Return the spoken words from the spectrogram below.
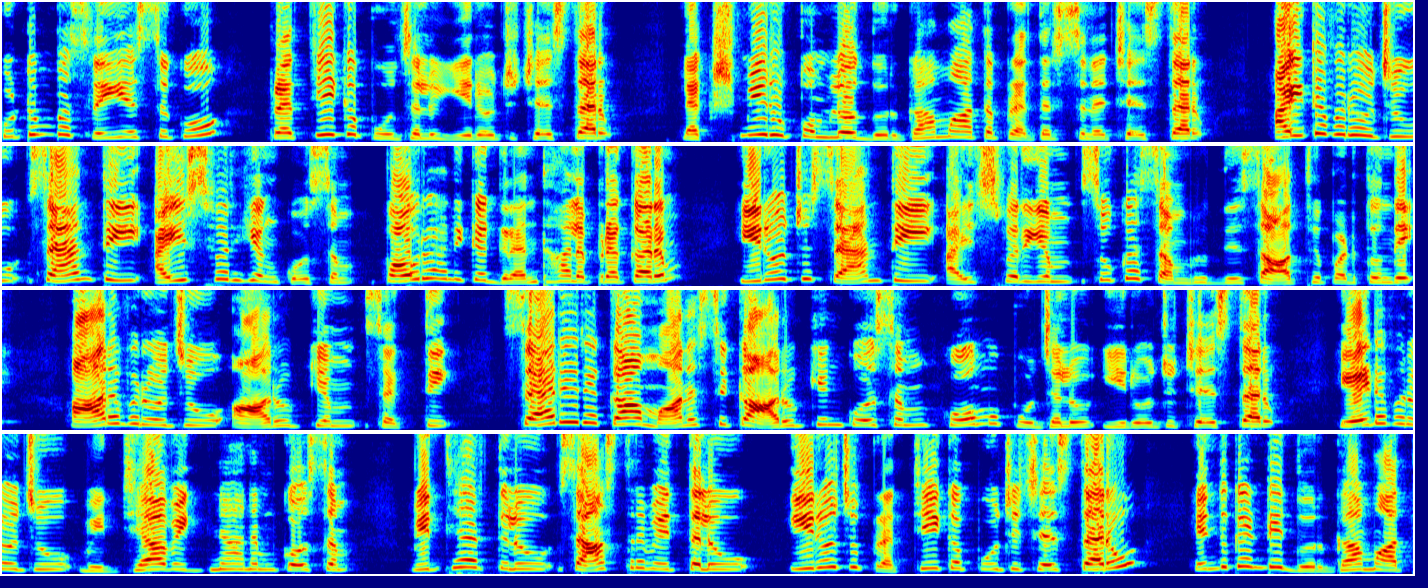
కుటుంబ శ్రేయస్సుకు ప్రత్యేక పూజలు ఈ రోజు చేస్తారు. లక్ష్మీ రూపంలో దుర్గామాత ప్రదర్శన చేస్తారు. ఐదవ రోజు శాంతి ఐశ్వర్యం కోసం పౌరాణిక గ్రంథాల ప్రకారం ఈరోజు శాంతి ఐశ్వర్యం సుఖ సమృద్ధి సాధ్యపడుతుంది. ఆరవ రోజు ఆరోగ్యం శక్తి. శారీరక మానసిక ఆరోగ్యం కోసం హోమ పూజలు ఈ రోజు చేస్తారు. ఏడవ రోజు విద్యా విజ్ఞానం కోసం విద్యార్థులు శాస్త్రవేత్తలు ఈరోజు ప్రత్యేక పూజ చేస్తారు. ఎందుకంటే దుర్గామాత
